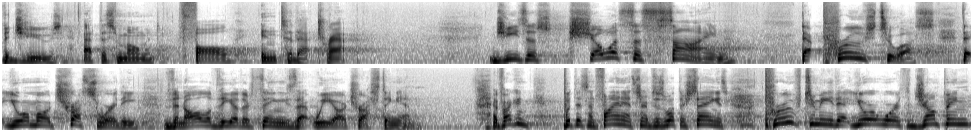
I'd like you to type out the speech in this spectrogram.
the Jews at this moment fall into that trap. Jesus, show us a sign that proves to us that you're more trustworthy than all of the other things that we are trusting in. If I can put this in finance terms, is what they're saying is prove to me that you're worth jumping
